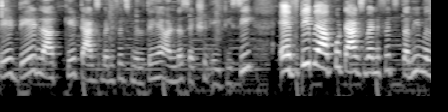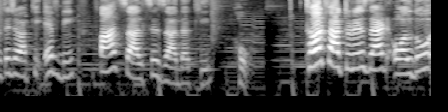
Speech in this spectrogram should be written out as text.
पे डेढ़ लाख के टैक्स बेनिफिट्स मिलते हैं अंडर सेक्शन एटीसी एफडी पे आपको टैक्स बेनिफिट्स तभी मिलते हैं जब आपकी एफडी पाँच साल से ज़्यादा की हो. Third factor is that although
